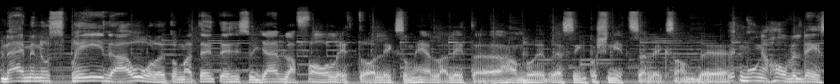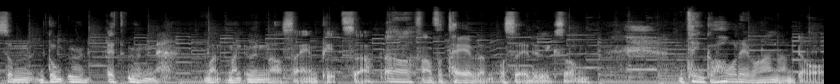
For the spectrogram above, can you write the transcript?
Nej, men att sprida ordet om att det inte är så jävla farligt och liksom hälla lite hamburgardressing på schnitzeln. Liksom. Det, många har väl det som de, ett unn. Man, man unnar sig en pizza framför tvn och så är det liksom... Tänk att ha det varannan dag.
